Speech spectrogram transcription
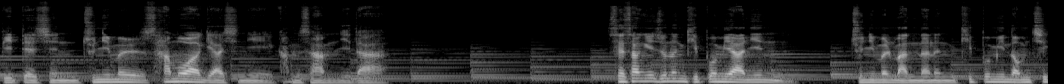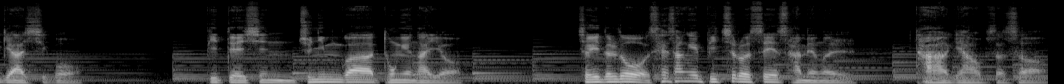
빛 대신 주님을 사모하게 하시니 감사합니다. 세상이 주는 기쁨이 아닌 주님을 만나는 기쁨이 넘치게 하시고 빛 대신 주님과 동행하여 저희들도 세상의 빛으로서의 사명을 다하게 하옵소서.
